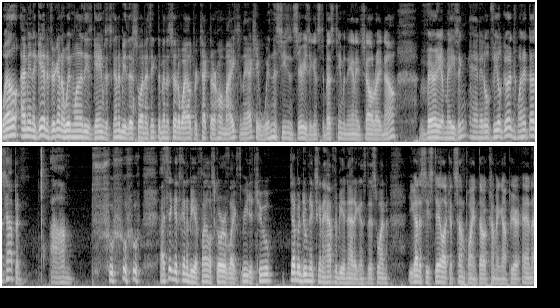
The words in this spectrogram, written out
well, I mean, again, if you're going to win one of these games, it's going to be this one. I think the Minnesota Wild protect their home ice, and they actually win the season series against the best team in the NHL right now. Very amazing, and it'll feel good when it does happen. Um, I think it's going to be a final score of like three to two. Devan Dubnyk's going to have to be a net against this one. You got to see Stalock at some point, though, coming up here. And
